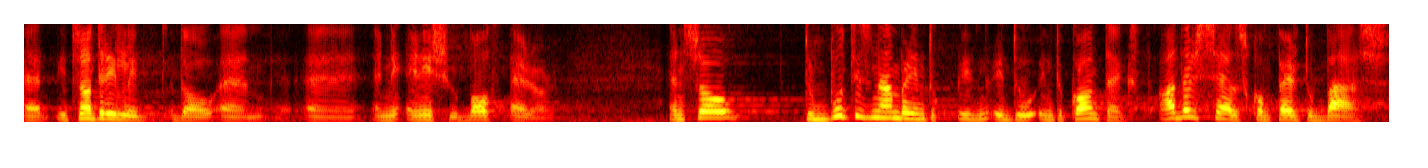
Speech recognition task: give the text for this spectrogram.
uh, it's not really, though, um, uh, an, an, issue, both error. And so to put this number into, into, into context, other cells compared to Bash,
